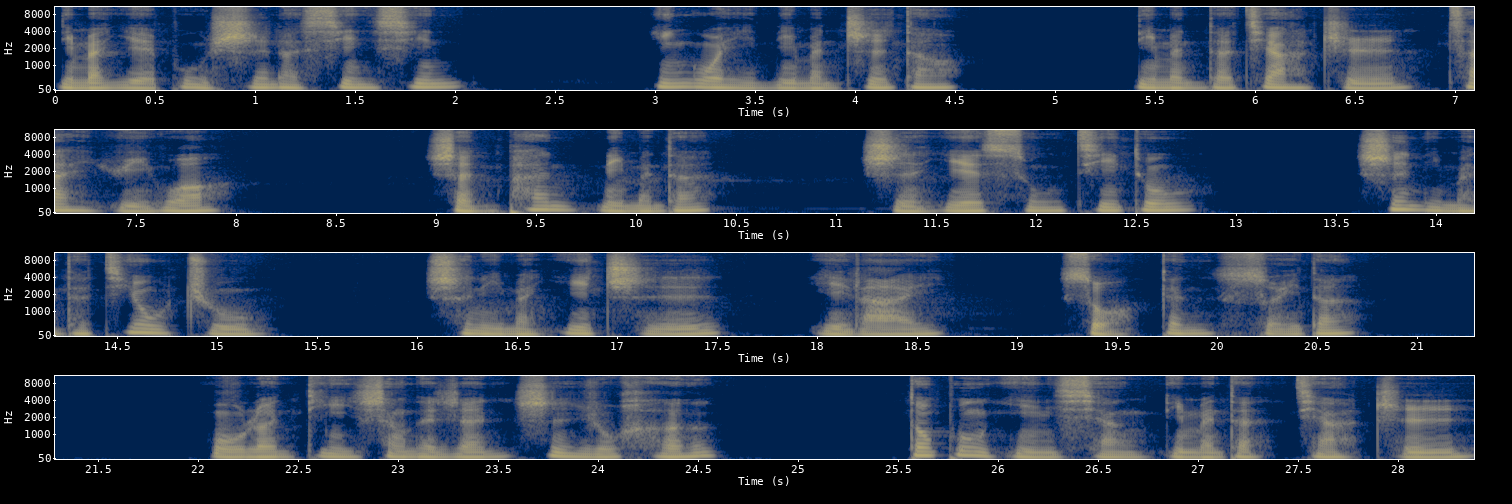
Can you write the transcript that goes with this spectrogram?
你们也不失了信心，因为你们知道，你们的价值在于我。审判你们的是耶稣基督，是你们的救主，是你们一直以来所跟随的。无论地上的人是如何，都不影响你们的价值。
